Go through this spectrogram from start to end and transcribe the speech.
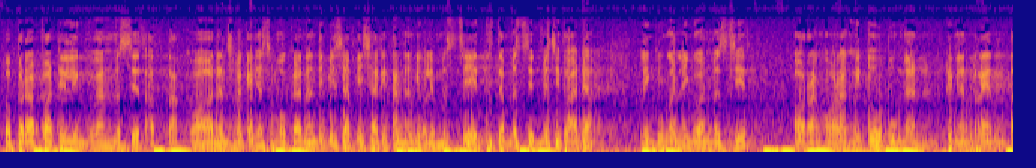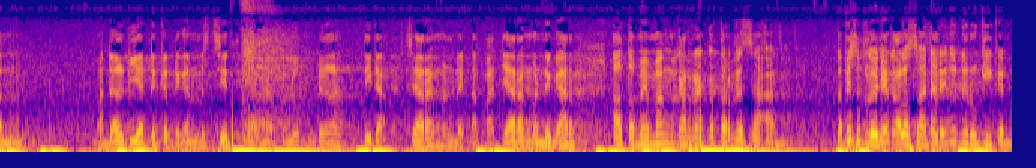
beberapa di lingkungan Masjid At-Taqwa dan sebagainya semoga nanti bisa bisa ditangani oleh masjid. Setiap masjid-masjid itu ada lingkungan-lingkungan masjid, orang-orang itu hubungan dengan renten. Padahal dia dekat dengan masjid karena belum dengar, tidak jarang mendengar, apa jarang mendengar atau memang karena keterdesaan. Tapi sebetulnya kalau sadar itu dirugikan.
